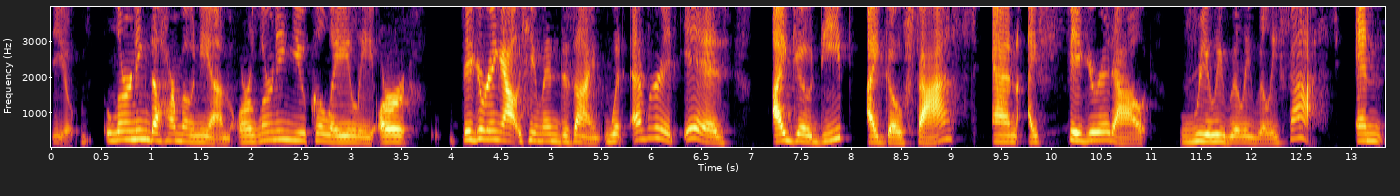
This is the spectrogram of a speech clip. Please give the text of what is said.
you know learning the harmonium or learning ukulele or figuring out human design, whatever it is, I go deep, I go fast, and I figure it out really, really, really fast. And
